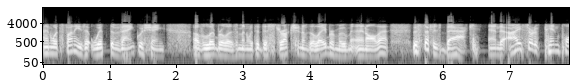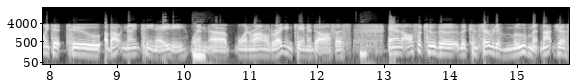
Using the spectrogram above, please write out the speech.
And what's funny is that with the vanquishing of liberalism and with the destruction of the labor movement and all that, this stuff is back. And I sort of pinpoint it to about 1980 when uh, when Ronald Reagan came into office, and also to the the conservative movement, not just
